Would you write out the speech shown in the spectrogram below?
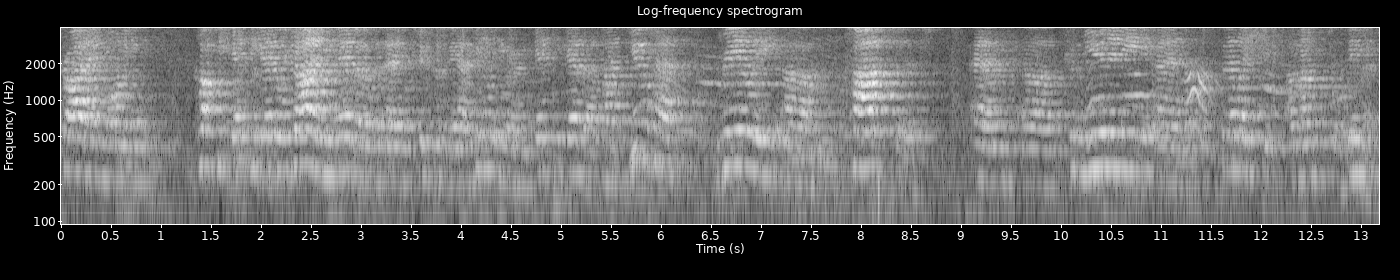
Friday morning coffee get together, which I never was able to because we had healing room get together. But you have really um, pastored and uh, community and fellowship amongst the women,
